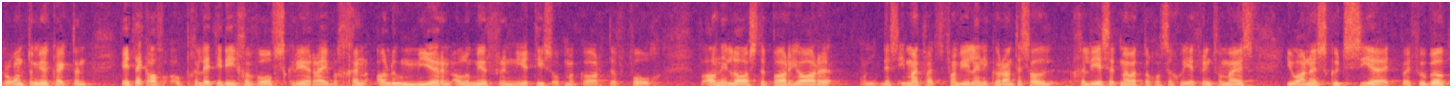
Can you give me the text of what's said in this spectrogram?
rondom jou kyk dan het ek al opgelet hierdie gewolfskreery begin al hoe meer en al hoe meer freneties op mekaar te volg veral in die laaste paar jare dis iemand wat van wiele in die koerante sal gelees het maar wat tog 'n goeie vriend van my is Johannes Kutse het byvoorbeeld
